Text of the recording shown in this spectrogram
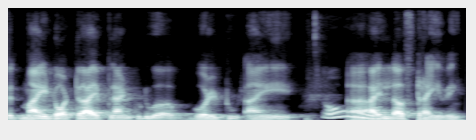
with my daughter i plan to do a world tour. I Oh. uh, i love driving.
